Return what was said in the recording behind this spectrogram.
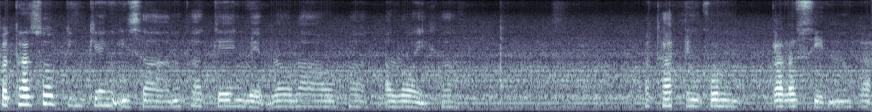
ประทัดชอบกินแกงอีสานค่ะ แกงแบบลาวๆค่ะ อร่อยค่ะ ประทัดเป็นคนกาลสินค่ะ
